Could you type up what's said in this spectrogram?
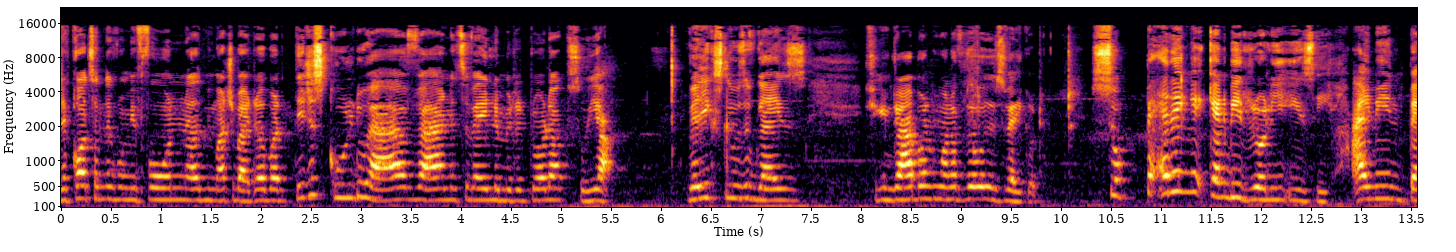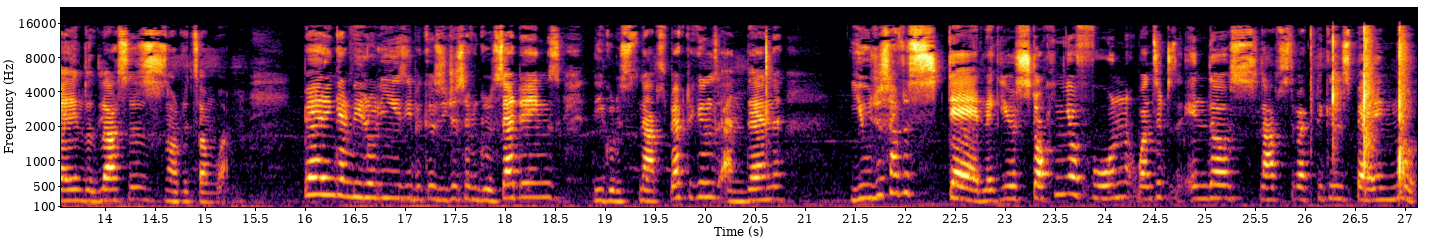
record something from your phone that'll be much better but they're just cool to have and it's a very limited product so yeah very exclusive guys if you can grab on one of those, it's very good. So pairing it can be really easy. I mean pairing the glasses, not with someone. Pairing can be really easy because you just have to go to settings, you go to snap spectacles, and then you just have to stare like you're stalking your phone once it's in the snap spectacles pairing mode.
